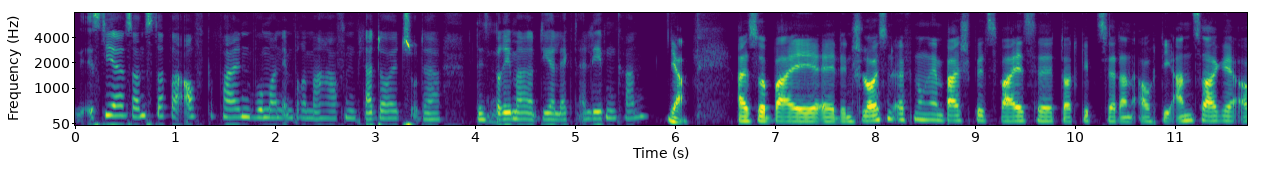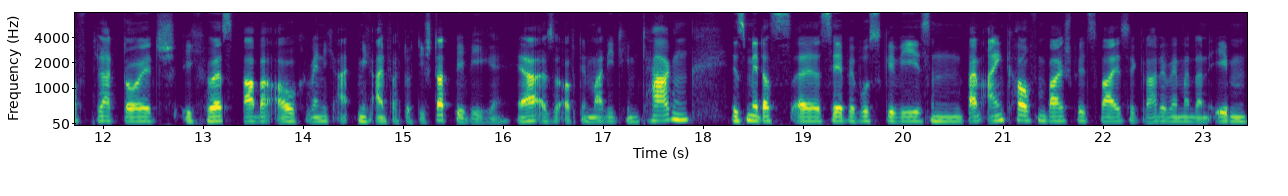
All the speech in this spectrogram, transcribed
Ist dir sonst noch aufgefallen, wo man in Bremerhaven Plattdeutsch oder den Bremer Dialekt erleben kann? Ja, also bei äh, den Schleusenöffnungen beispielsweise, dort gibt's ja dann auch die Ansage auf Plattdeutsch. Ich höre es aber auch, wenn ich mich einfach durch die Stadt bewege. Ja, also auf den maritimen Tagen ist mir das äh, sehr bewusst gewesen. Beim Einkaufen beispielsweise, gerade wenn man dann eben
